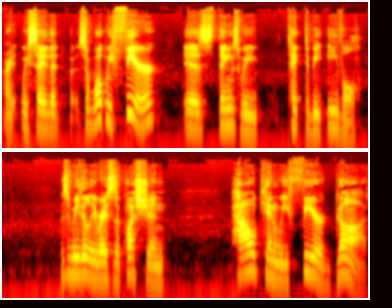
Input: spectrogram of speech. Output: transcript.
All right, we say that so what we fear is things we take to be evil. This immediately raises a question how can we fear God,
